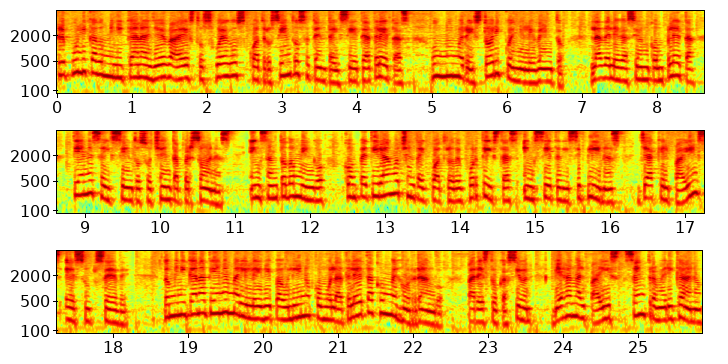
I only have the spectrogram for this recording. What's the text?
República Dominicana lleva a estos Juegos 477 atletas, un número histórico en el evento. La delegación completa tiene 680 personas. En Santo Domingo competirán 84 deportistas en 7 disciplinas, ya que el país es subsede. Dominicana tiene a Marilady Paulino como la atleta con mejor rango. Para esta ocasión viajan al país centroamericano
